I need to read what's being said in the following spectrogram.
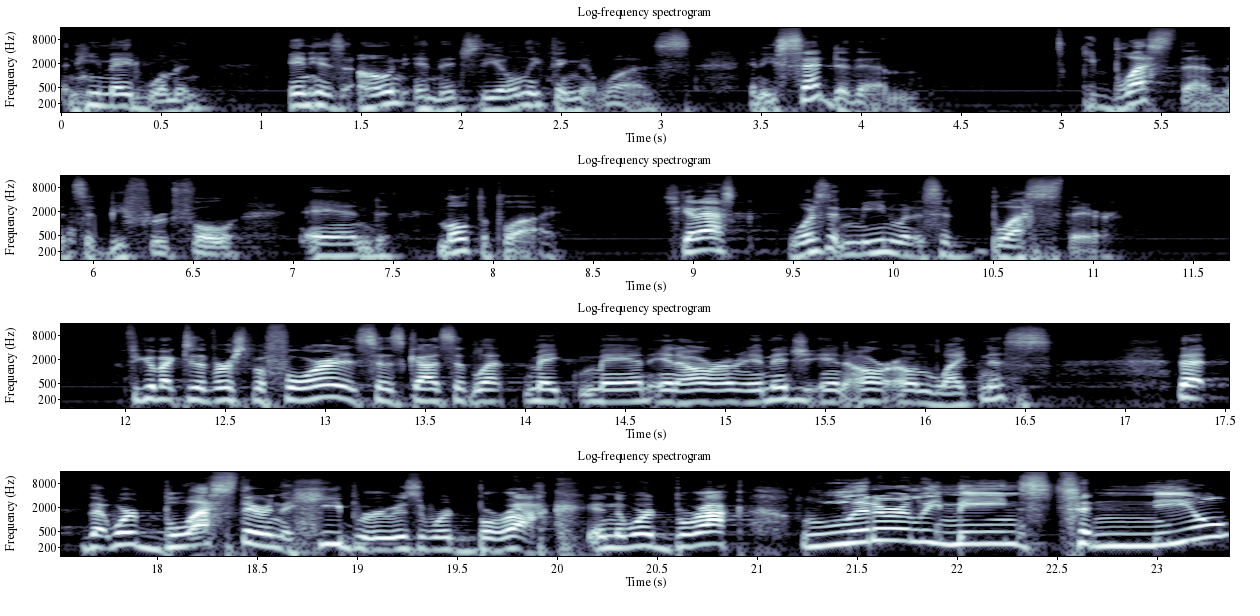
and he made woman in his own image, the only thing that was. And he said to them, He blessed them and said, Be fruitful and multiply. You got to ask, what does it mean when it said blessed there? If you go back to the verse before, it it says, God said, let make man in our own image, in our own likeness. That, that word blessed there in the Hebrew is the word barak. And the word barak literally means to kneel.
